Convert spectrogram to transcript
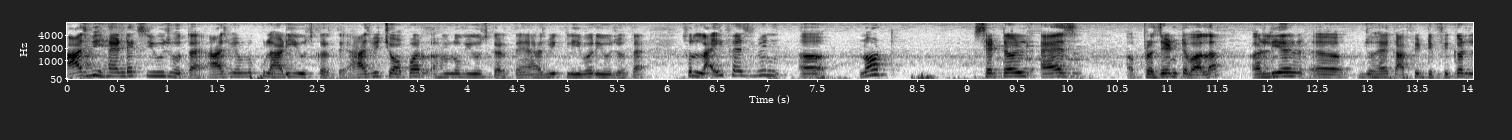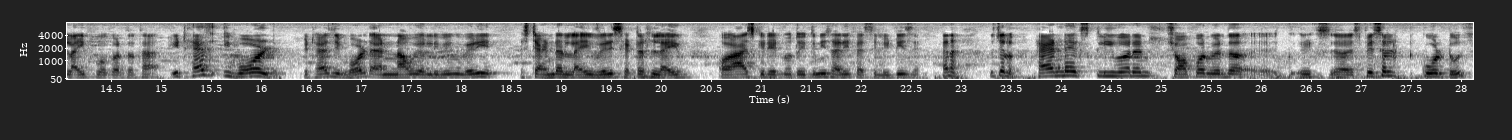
आज भी हैंडेक्स यूज़ होता है, आज भी हम लोग कुल्हाड़ी यूज़ करते हैं, आज भी चॉपर हम लोग यूज़ करते हैं, आज भी क्लीवर यूज़ होता है। So life has been not settled as present वाला अर्लियर uh, जो है काफ़ी डिफ़िकल्ट लाइफ हुआ करता था। It has evolve it has evolve and now you are living very standard life very settled life और आज के डेट में तो इतनी सारी फैसिलिटीज़ है है ना? तो चलो hand axe cleaver and chopper with the special core tools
